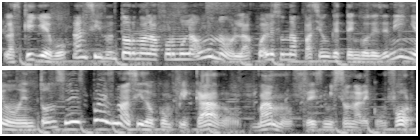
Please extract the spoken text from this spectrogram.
las que llevo han sido en torno a la Fórmula 1, la cual es una pasión que tengo desde niño, entonces pues no ha sido complicado, vamos, es mi zona de confort.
